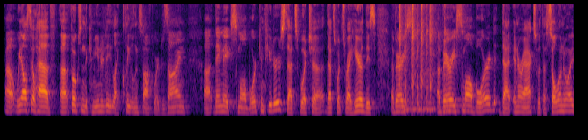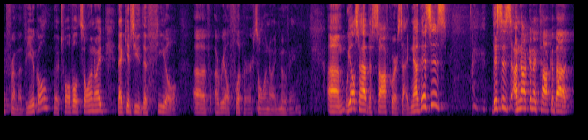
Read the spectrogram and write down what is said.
uh, we also have uh, folks in the community like Cleveland Software Design. Uh, they make small board computers. That's, what, uh, that's what's right here. This, a, very, a very small board that interacts with a solenoid from a vehicle, a 12 volt solenoid, that gives you the feel of a real flipper solenoid moving. Um, we also have the software side. Now this is, this is I'm not gonna talk about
